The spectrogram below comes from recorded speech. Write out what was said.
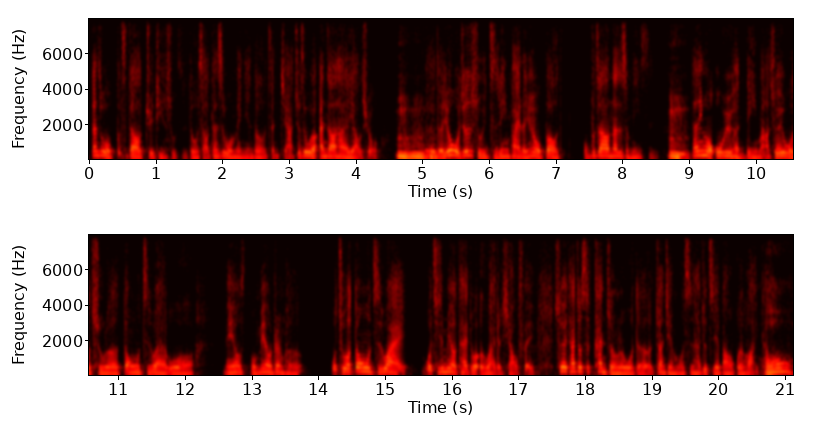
但是我不知道具体数字多少，但是我每年都有增加，就是我有按照他的要求。嗯嗯，对对对，因为我就是属于指令派的，因为我不知道我，我不知道那是什么意思。嗯，但因为我物欲很低嘛，所以我除了动物之外，我没有我没有任何，我除了动物之外。我其实没有太多额外的消费，所以他就是看准了我的赚钱模式，他就直接帮我规划一套。哦，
